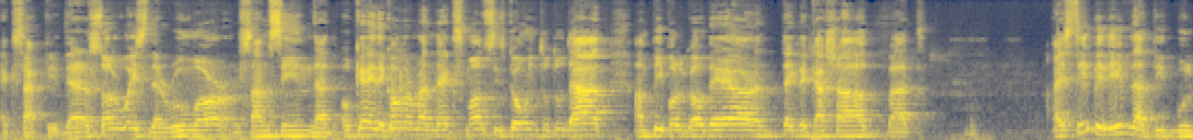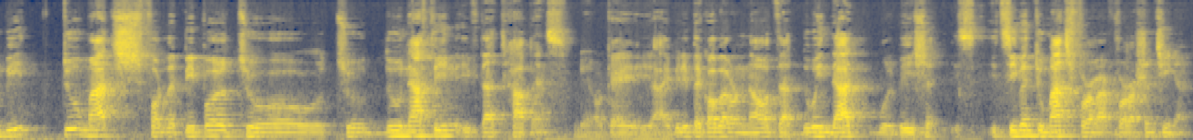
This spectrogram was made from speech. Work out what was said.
Exactly. There's always the rumor or something that, okay, the government next month is going to do that and people go there and take the cash out. But I still believe that it will be too much for the people to to do nothing if that happens. Okay, I believe the government knows that doing that will be it's, it's even too much for for Argentina.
